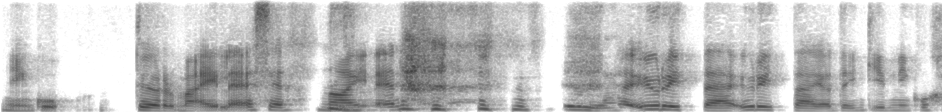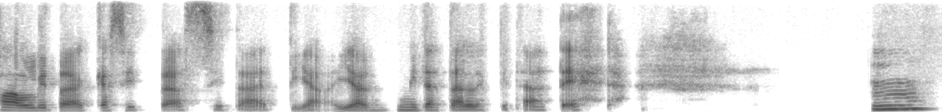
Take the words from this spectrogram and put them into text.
niin kuin törmäilee se mm. nainen Kyllä. ja yrittää, yrittää jotenkin niin kuin hallita ja käsittää sitä, että, ja, ja mitä tälle pitää tehdä. Mm.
